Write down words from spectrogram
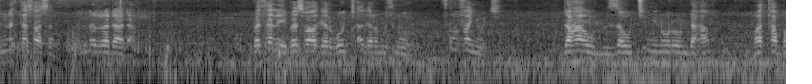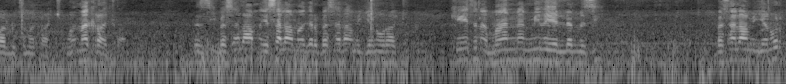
እንተሳሰብ፣ እንረዳዳ። በተለይ በሰው ሀገር በውጭ ሀገር የምትኖሩ ጽንፈኞች ድሃውን እዛ ውጭ የሚኖረውን ድሃ ባታባሉት እመክራችኋል። እዚህ በሰላም የሰላም ሀገር በሰላም እየኖራችሁ ከየት ነህ ማን ነህ የሚል የለም። እዚህ በሰላም እየኖርክ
